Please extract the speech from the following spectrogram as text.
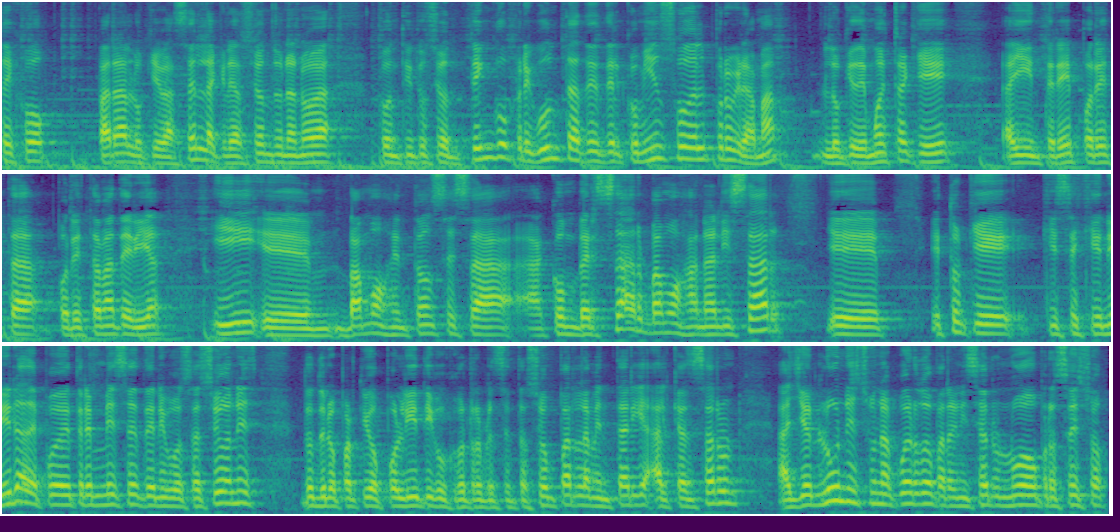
consejo para lo que va a ser la creación de una nueva constitución. Tengo preguntas desde el comienzo del programa, lo que demuestra que hay interés por esta, por esta materia y eh, vamos entonces a, conversar, vamos a analizar eh, esto que, que, se genera después de tres meses de negociaciones, donde los partidos políticos con representación parlamentaria alcanzaron ayer lunes un acuerdo para iniciar un nuevo proceso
